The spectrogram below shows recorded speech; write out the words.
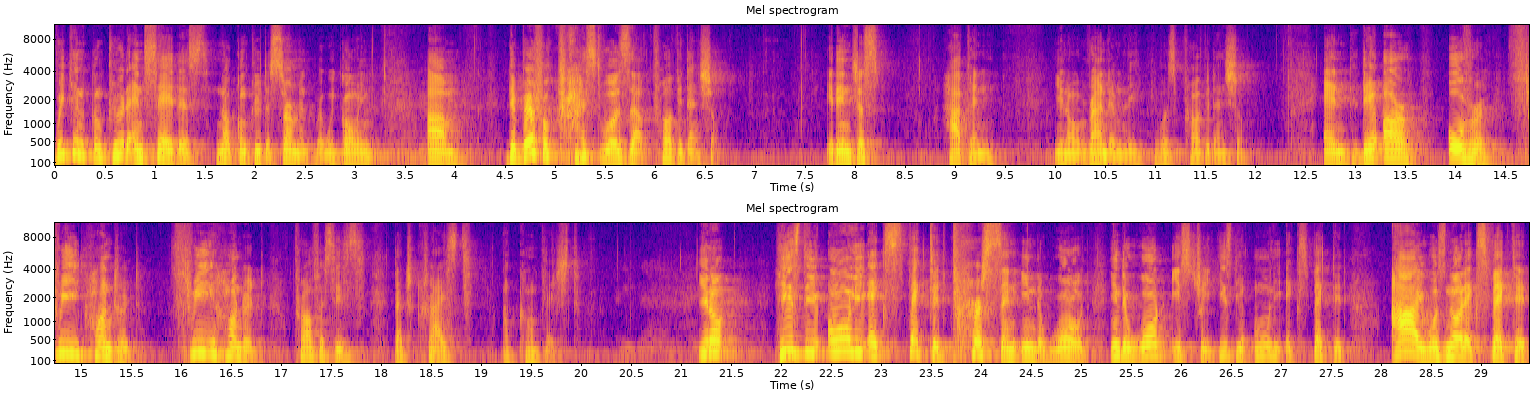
we can conclude and say this, not conclude the sermon, but we're going. Um, the birth of Christ was uh, providential. It didn't just happen, you know, randomly. It was providential. And there are over 300, 300 prophecies that Christ accomplished. You know, he's the only expected person in the world, in the world history. He's the only expected I was not expected.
